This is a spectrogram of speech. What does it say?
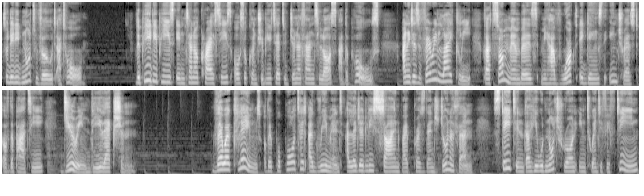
so they did not vote at all. The PDP's internal crisis also contributed to Jonathan's loss at the polls, and it is very likely that some members may have worked against the interest of the party during the election. There were claims of a purported agreement allegedly signed by President Jonathan stating that he would not run in 2015,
